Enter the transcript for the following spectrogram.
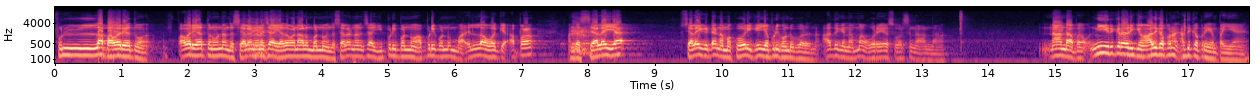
ஃபுல்லாக பவர் ஏற்றுவான் பவர் ஏற்றணுன்னு அந்த சிலை நினச்சா எதை வேணாலும் பண்ணும். இந்த சிலை நினச்சா இப்படி பண்ணும் அப்படி பண்ணும். எல்லாம் ஓகே அப்புறம் அந்த சிலையை சிலைகிட்ட நம்ம கோரிக்கை எப்படி கொண்டு போகிறதுன்னு அதுக்கு நம்ம ஒரே சோர்ஸ் நான் தான். நான் தான் அப்போ நீ இருக்கிற வரைக்கும் அதுக்கப்புறம் அதுக்கப்புறம் என் பையன்.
